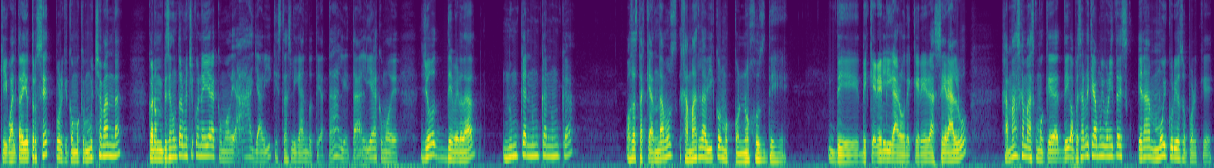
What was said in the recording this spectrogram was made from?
que igual traía otro set, porque como que mucha banda cuando me empecé a juntar mucho con ella era como de, ah, ya vi que estás ligándote a tal y tal. Y era como de, yo de verdad, nunca, nunca, nunca, o sea, hasta que andamos, jamás la vi como con ojos de, de, de querer ligar o de querer hacer algo. Jamás, jamás, como que digo, a pesar de que era muy bonita, es, era muy curioso porque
